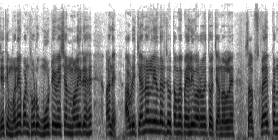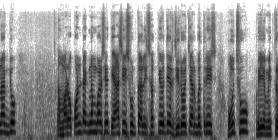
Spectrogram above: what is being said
જેથી મને પણ થોડું મોટિવેશન મળી રહે. અને આપણી ચેનલની અંદર જો તમે પહેલી વાર હોય તો ચેનલને સબસ્ક્રાઈબ કરી નાખજો. અમારો કોન્ટેક્ટ નંબર છે ત્યાંસી સુડતાલીસ સત્યોતેર જીરો ચાર બત્રીસ. હું છું પ્રિય મિત્ર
